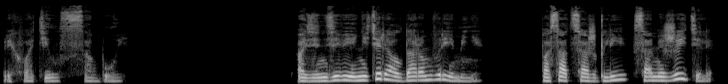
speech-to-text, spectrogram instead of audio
прихватил с собой. А Зензевей не терял даром времени. Посад сожгли сами жители,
